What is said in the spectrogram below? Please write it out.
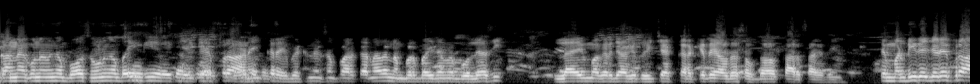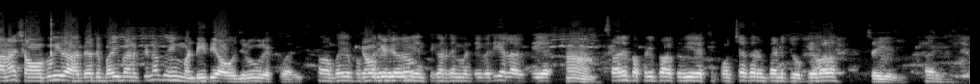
ਕਾਨਾ ਕੁਨਾਂ ਦੀਆਂ ਬਹੁਤ ਸੋਹਣੀਆਂ ਬਾਈ। ਚੰਗੀ ਹੈ ਬਈ ਠੀਕ ਹੈ ਭਰਾ ਨੇ ਘਰੇ ਬੈਠੇ ਨੇ ਸੰਪਰਕ ਕਰਨ ਦਾ ਨੰਬਰ ਬਾਈ ਦਾ ਮੈਂ ਬੋਲਿਆ ਸੀ। ਲਾਈਵ ਮਗਰ ਜਾ ਕੇ ਤੁਸੀਂ ਚੈੱਕ ਕਰਕੇ ਤੇ ਆਪਦਾ ਸੌਦਾ ਕਰ ਸਕਦੇ ਆ। ਤੇ ਮੰਡੀ ਦੇ ਜਿਹੜੇ ਭਰਾ ਨਾ ਸ਼ੌਂਕ ਵੀ ਰੱਖਦੇ ਆ ਤੇ ਬਾਈ ਬਣ ਕੇ ਨਾ ਤੁਸੀਂ ਮੰਡੀ ਤੇ ਆਓ ਜਰੂਰ ਇੱਕ ਵਾਰੀ। ਹਾਂ ਬਈ ਬੱਕਰੀ ਨੂੰ ਬੇਨਤੀ ਕਰਦੇ ਮੰਡੀ ਵਧੀਆ ਲੱਗਦੀ ਹੈ ਹਾਂ। ਸਾਰੇ ਬੱਕਰੀ ਪਾਲਕ ਵੀਰ ਇੱਥੇ ਪਹੁੰਚਿਆ ਕਰਨ ਪਿੰਡ ਜੋਗੇ ਵਾਲਾ। ਸਹੀ ਹੈ ਜੀ। ਹਾਂਜੀ।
